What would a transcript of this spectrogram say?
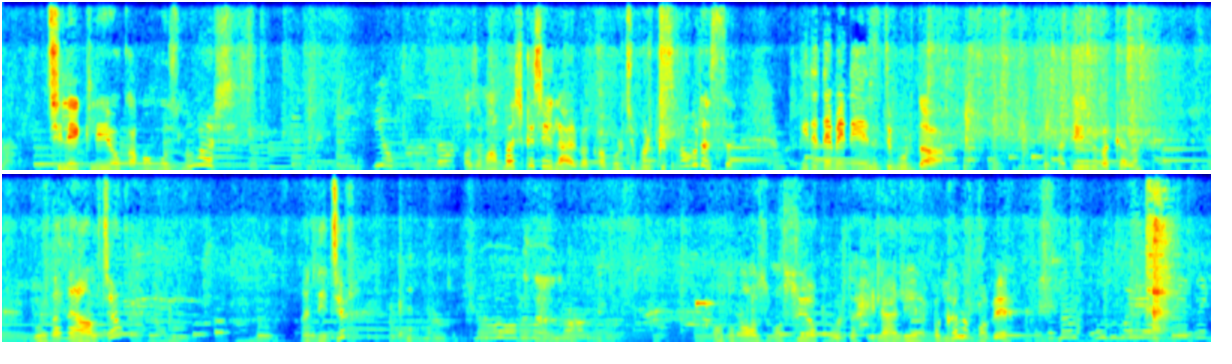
mı? Çilekli yok ama muzlu var. Bak, yok burada. O zaman başka şeyler bak. Abur cubur kısmı burası. Biri de beni ezdi burada. Hadi yürü bakalım. Burada ne alacağım? Anneciğim. Onun ozmosu yok burada. İlerleyelim bakalım mı bir? O zaman Ulma'ya gidelim.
